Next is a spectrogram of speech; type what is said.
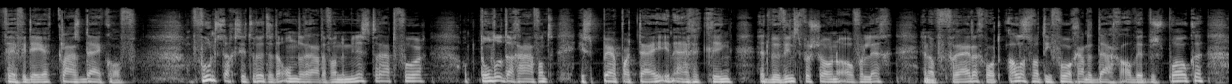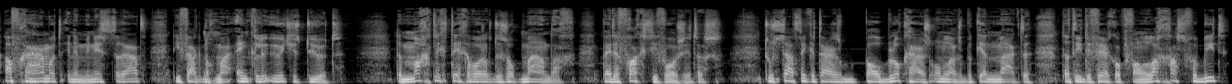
VVD'er Klaas Dijkhoff. Op woensdag zit Rutte de onderraden van de ministerraad voor. Op donderdagavond is per partij in eigen kring het bewindspersonenoverleg. En op vrijdag wordt alles wat die voorgaande dagen al werd besproken afgehamerd in een ministerraad die vaak nog maar enkele uurtjes duurt. De macht ligt tegenwoordig dus op maandag bij de fractievoorzitters. Toen staatssecretaris Paul Blokhuis onlangs bekend maakte dat hij de verkoop van lachgas verbiedt,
